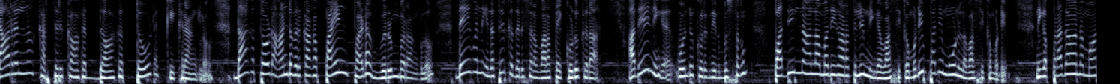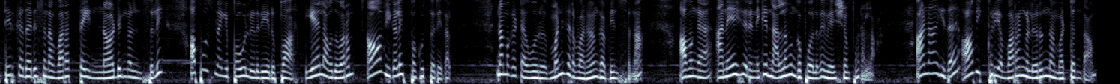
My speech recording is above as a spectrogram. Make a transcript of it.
யாரெல்லாம் கர்த்தருக்காக தாகத்தோட கேட்குறாங்களோ தாகத்தோட ஆண்டவருக்காக பயன்பட விரும்புகிறாங்களோ தேவன் இந்த தீர்க்க தரிசன வரத்தை கொடுக்கிறார். அதே நீங்கள் ஒன்று குருந்தியர் புஸ்தகம் பதினாலாம் அதிகாரத்திலையும் நீங்கள் வாசிக்க முடியும் பதிமூணில் வாசிக்க முடியும். நீங்கள் பிரதானமாக தீர்க்க தரிசன வரத்தை நாடுங்கள்னு சொல்லி அப்போஸ் நீங்கள் பவுல் எழுதியிருப்பார். ஏழாவது வரம் ஆவிகளை பகுத்தறிதல். நம்மக்கிட்ட ஒரு மனிதர் வராங்க அப்படின்னு சொன்னால் அவங்க அநேகர் இன்னைக்கு நல்லவங்க போலவே வேஷம் போடலாம். ஆனால் இதை ஆவிக்குரிய வரங்கள் இருந்தால் மட்டும்தான்.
